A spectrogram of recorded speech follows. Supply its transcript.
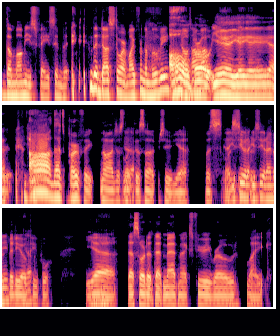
the mummy's face in the in the dust storm, like from the movie. Oh, you know bro, yeah, yeah, yeah, yeah, yeah. ah, that's perfect. No, I just looked yeah. this up too. Yeah, let's. Yeah, let's you see, what for, you see what I mean? Video yep. people. Yeah, mm-hmm. that sort of that Mad Max Fury Road, like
